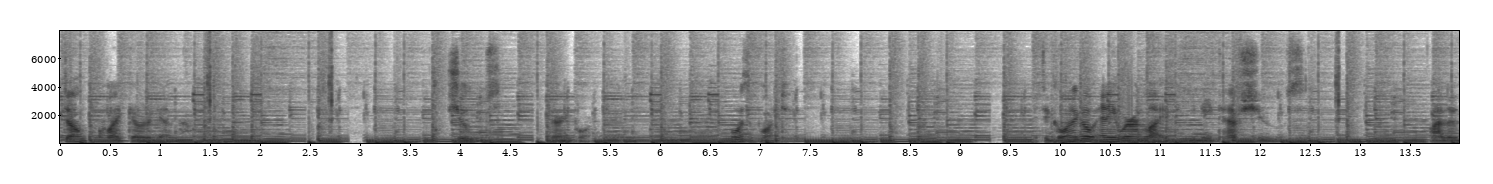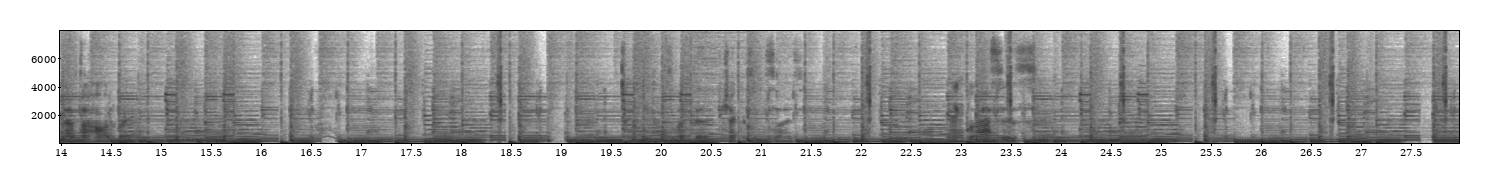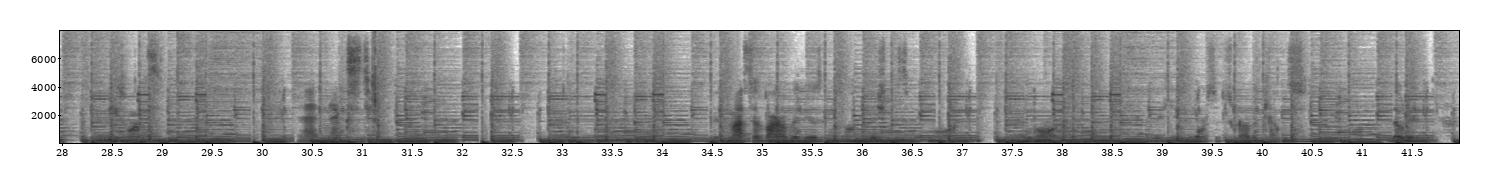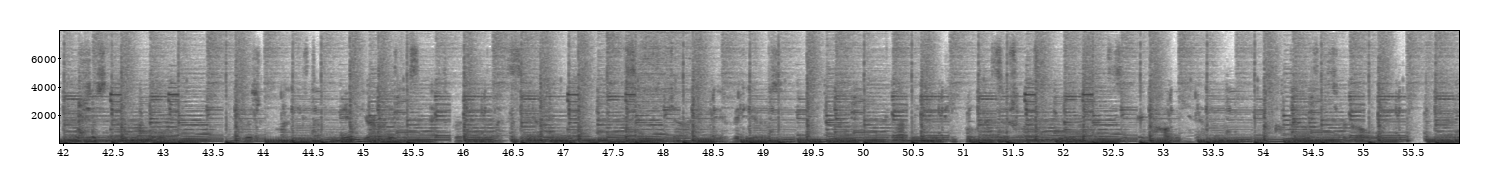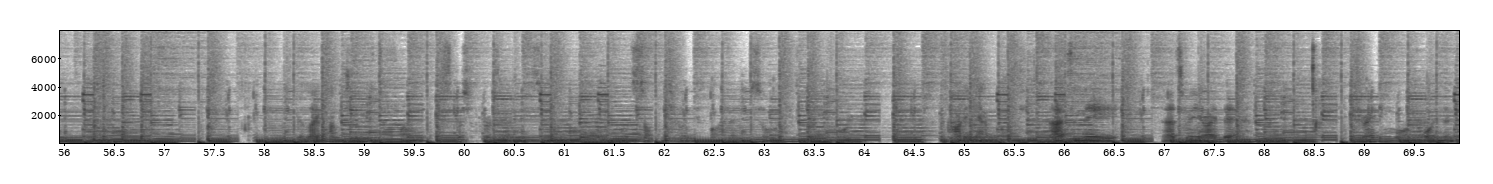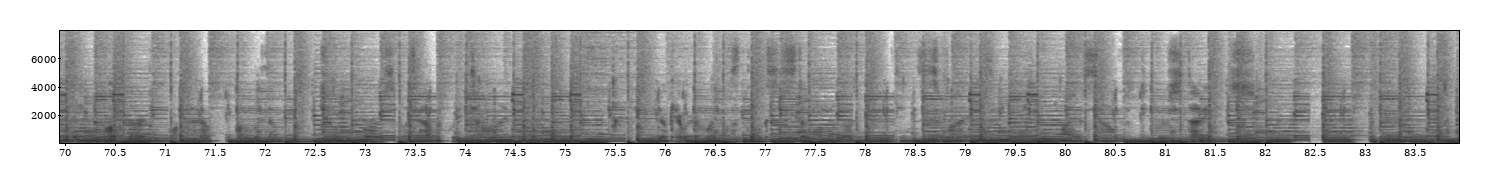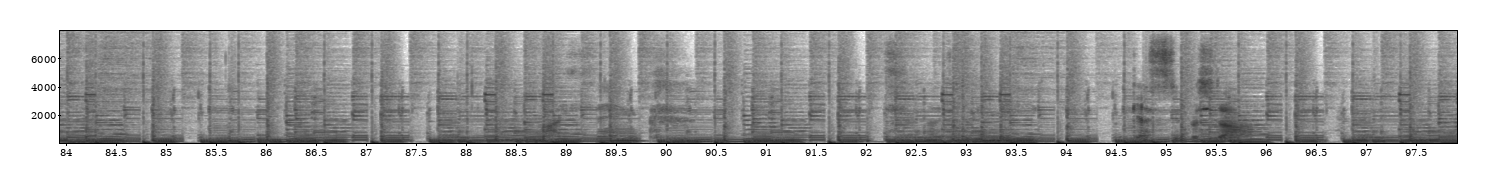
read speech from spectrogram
Don't quite go together. Shoes. Very important. Always important. If you're going to go anywhere in life, you need to have shoes. I learned that the hard way. glasses. These ones. And next. With massive viral videos and long ambitions to make more and more. reviews or subscribe accounts. Loaded. Resources money. Resources money. New your business Party. That's me. That's me right there. Is there anything more important than fame and popularity? You want to have fun without too words, so let's have a great time. You don't care what everyone else thinks. Studying and learning new things is fine apply yourself to your studies. Superstar.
